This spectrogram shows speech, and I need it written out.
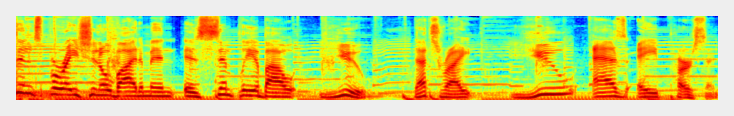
inspirational vitamin is simply about you. That's right, you as a person.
